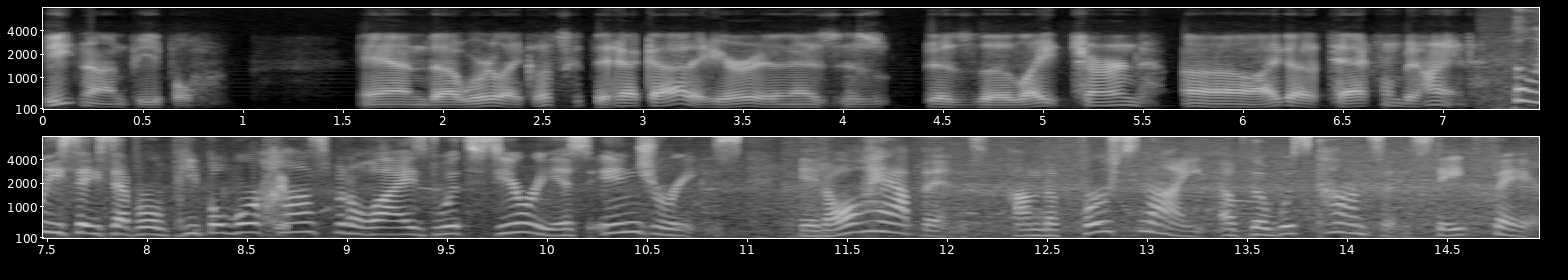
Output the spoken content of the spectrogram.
beating on people and uh, we're like, let's get the heck out of here. And as, as, as the light turned, uh, I got attacked from behind. Police say several people were hospitalized with serious injuries. It all happened on the first night of the Wisconsin State Fair.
